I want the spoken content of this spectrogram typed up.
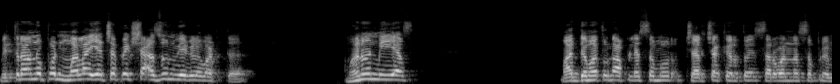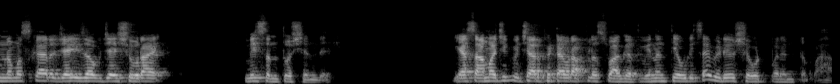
मित्रांनो पण मला याच्यापेक्षा अजून वेगळं वाटतं. म्हणून मी या माध्यमातून आपल्यासमोर चर्चा करतोय. सर्वांना सप्रेम नमस्कार. जय जाऊ जय शिवराय. मी संतोष शिंदे. या सामाजिक विचारपीठावर आपलं स्वागत. विनंती एवढीचा व्हिडिओ शेवटपर्यंत पहा.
